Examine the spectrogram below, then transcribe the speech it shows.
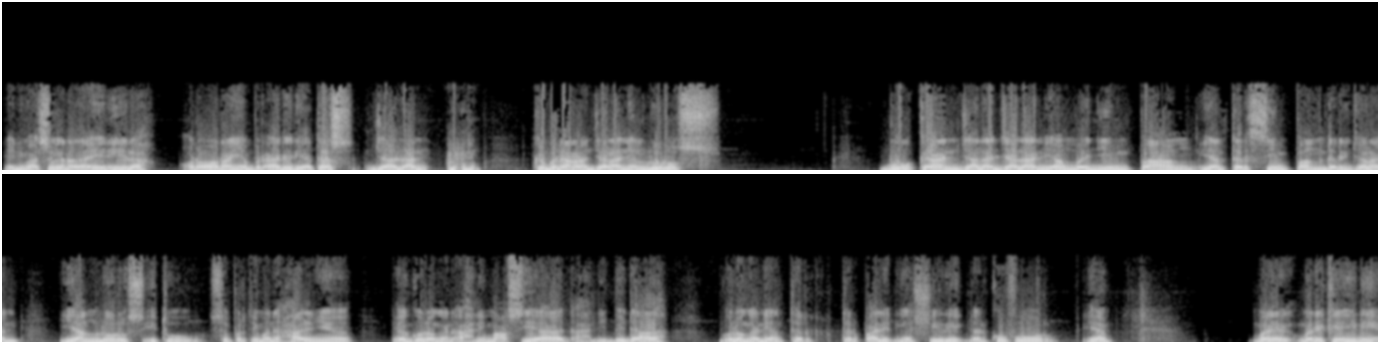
yang dimaksudkan dalam ayat ini ialah orang-orang yang berada di atas jalan kebenaran, jalan yang lurus. Bukan jalan-jalan yang menyimpang, yang tersimpang dari jalan yang lurus itu. Seperti mana halnya ya golongan ahli maksiat, ahli bidah, golongan yang ter, terpalit dengan syirik dan kufur ya mereka ini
